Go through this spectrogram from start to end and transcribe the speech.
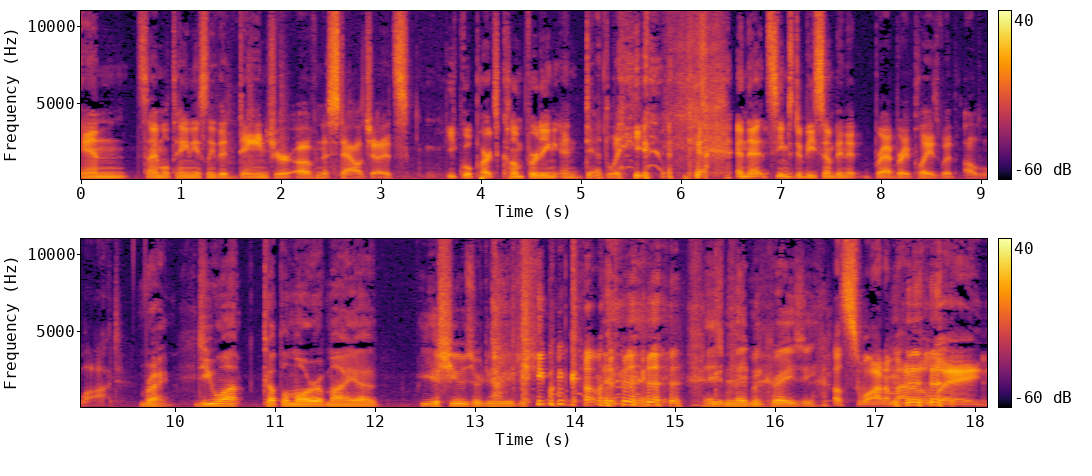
and simultaneously the danger of nostalgia. It's equal parts comforting and deadly. and that seems to be something that Bradbury plays with a lot. Right. Do you want a couple more of my uh, issues, or do you just keep them coming? He's made me crazy. I'll swat them out of the way.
